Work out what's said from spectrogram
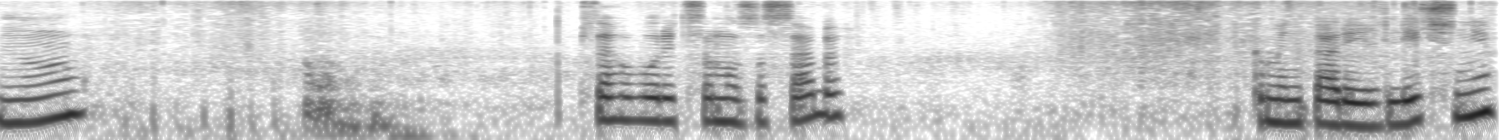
Ну, все говорить само за себе. Коментарі злічні.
